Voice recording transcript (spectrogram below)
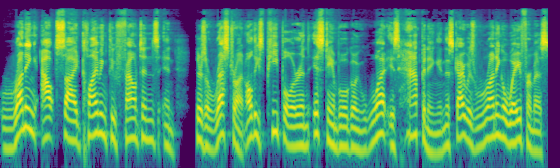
running outside, climbing through fountains, and there's a restaurant. All these people are in Istanbul going, "What is happening?" And this guy was running away from us.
